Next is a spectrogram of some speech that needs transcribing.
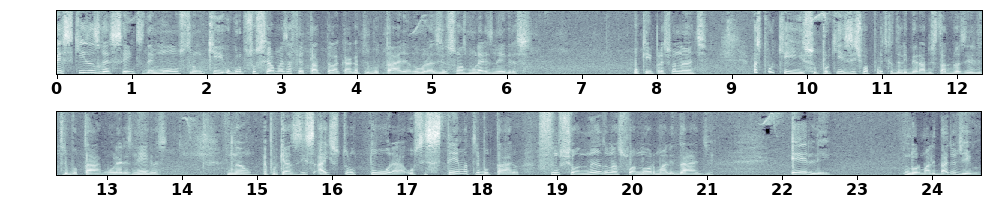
Pesquisas recentes demonstram que o grupo social mais afetado pela carga tributária no Brasil são as mulheres negras. O que é impressionante. Mas por que isso? Porque existe uma política deliberada do Estado brasileiro de tributar mulheres negras? Não, é porque a estrutura, o sistema tributário funcionando na sua normalidade, ele, normalidade eu digo,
